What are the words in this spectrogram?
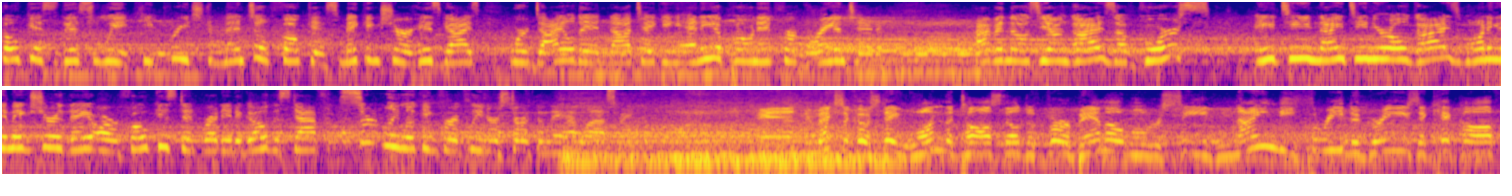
focus this week, he preached mental focus, making sure his guys were dialed in, not taking any opponent for granted. Having those young guys, of course, 18, 19 year old guys wanting to make sure they are focused and ready to go. The staff certainly looking for a cleaner start than they had last week. And New Mexico State won the toss. They'll defer. Bama will receive 93 degrees at kickoff,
